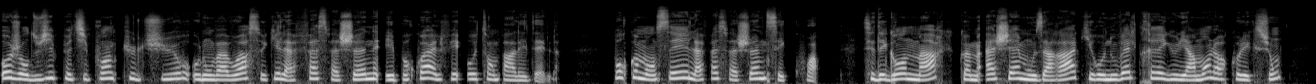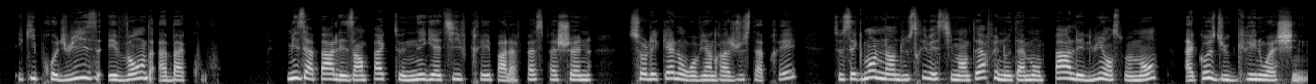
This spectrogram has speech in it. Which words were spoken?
Aujourd'hui, petit point culture où l'on va voir ce qu'est la fast fashion et pourquoi elle fait autant parler d'elle. Pour commencer, la fast fashion, c'est quoi? C'est des grandes marques comme H&M ou Zara qui renouvellent très régulièrement leurs collections et qui produisent et vendent à bas coût. Mis à part les impacts négatifs créés par la fast fashion sur lesquels on reviendra juste après, ce segment de l'industrie vestimentaire fait notamment parler de lui en ce moment à cause du greenwashing.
